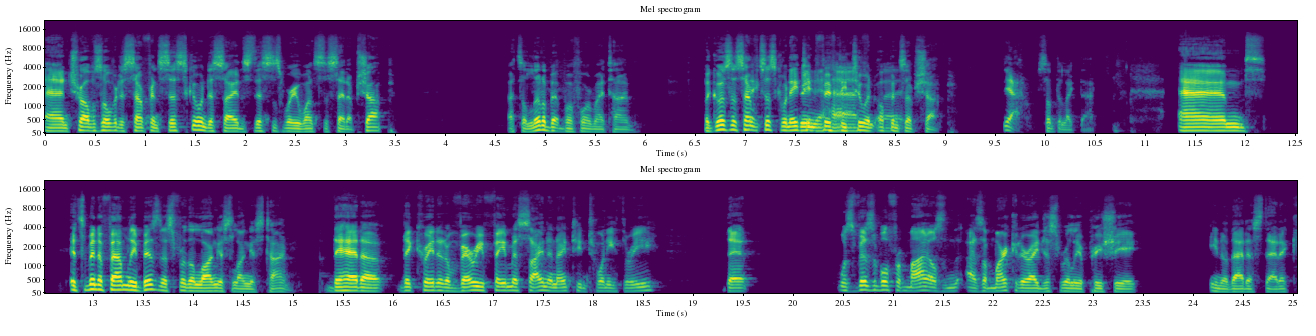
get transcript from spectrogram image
and travels over to San Francisco and decides this is where he wants to set up shop. That's a little bit before my time, but goes to San Francisco in 1852 and, and opens up shop. Yeah, something like that. And it's been a family business for the longest, longest time. They had a they created a very famous sign in 1923 that was visible for miles. And as a marketer, I just really appreciate, you know, that aesthetic.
